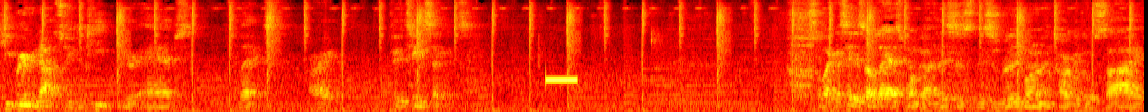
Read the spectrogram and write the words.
Keep breathing out so you can keep your abs flexed. All right, 15 seconds. So like I said, it's our last one, guys. This is this is really going to target those side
